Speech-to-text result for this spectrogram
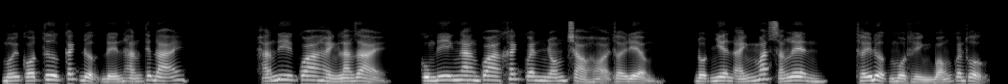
mới có tư cách được đến hắn tiếp đãi. Hắn đi qua hành lang dài, cùng đi ngang qua khách quen nhóm chào hỏi thời điểm, đột nhiên ánh mắt sáng lên, thấy được một hình bóng quen thuộc,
